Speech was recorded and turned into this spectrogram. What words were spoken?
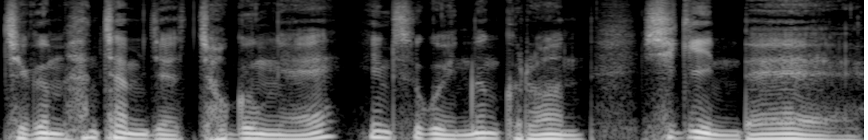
지금 한참 이제 적응에 힘쓰고 있는 그런 시기인데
